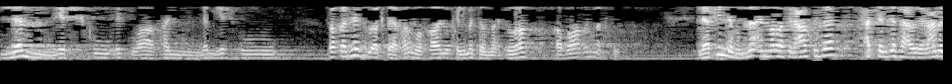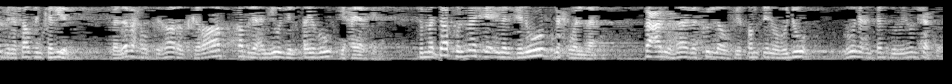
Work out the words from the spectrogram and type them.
لم يشكوا إطلاقا لم يشكوا. فقد هزوا أكتافهم وقالوا كلمة مأثورة قضاء مكتوب. لكنهم ما أن مرت العاصفة حتى اندفعوا إلى العمل بنشاط كبير فذبحوا صغار الخراف قبل أن يوجي القيض في حياتها ثم تأكل الماشية إلى الجنوب نحو الماء. فعلوا هذا كله في صمت وهدوء دون أن تبدو منهم شكوى.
